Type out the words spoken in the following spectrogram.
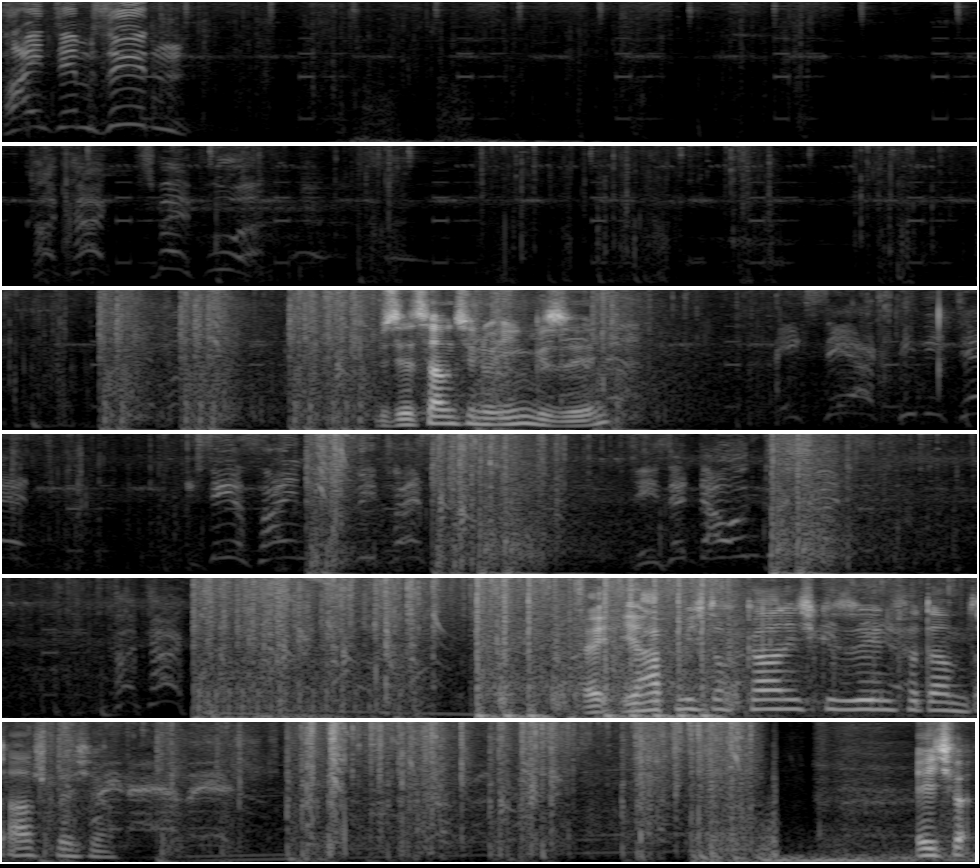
Feind im Süden. Kontakt, 12 Uhr. Bis jetzt haben sie nur ihn gesehen. Ich sehe Aktivität. Ich sehe Feinde im Südwesten. Sie sind da ungeschützt. Kontakt. Ey, ihr habt mich doch gar nicht gesehen, verdammt, Arschlöcher. Ich war...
